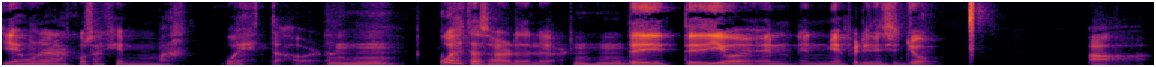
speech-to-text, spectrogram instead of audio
Y es una de las cosas que más cuesta, ¿verdad? Cuesta saber delegar. Te, te digo en, en mi experiencia, yo a-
